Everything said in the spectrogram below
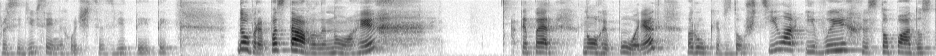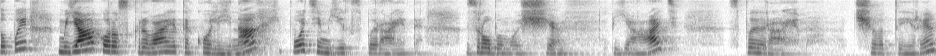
присидівся і не хочеться звідти йти. Добре, поставили ноги. Тепер ноги поряд, руки вздовж тіла, і ви стопа до стопи м'яко розкриваєте коліна, і потім їх збираєте. Зробимо ще 5, збираємо. 4.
